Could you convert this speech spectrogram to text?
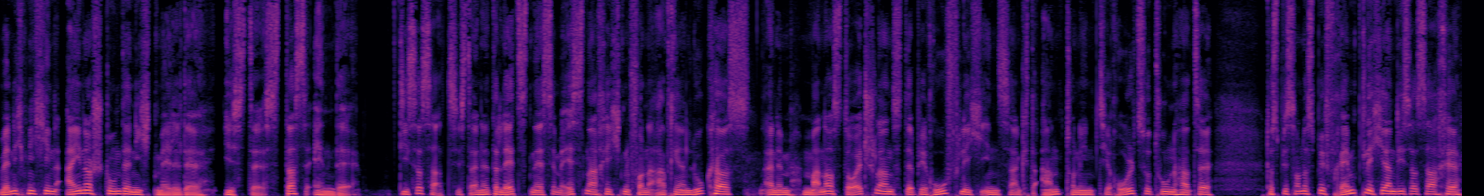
Wenn ich mich in einer Stunde nicht melde, ist es das Ende. Dieser Satz ist eine der letzten SMS-Nachrichten von Adrian Lukas, einem Mann aus Deutschland, der beruflich in St. Anton in Tirol zu tun hatte. Das besonders Befremdliche an dieser Sache,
